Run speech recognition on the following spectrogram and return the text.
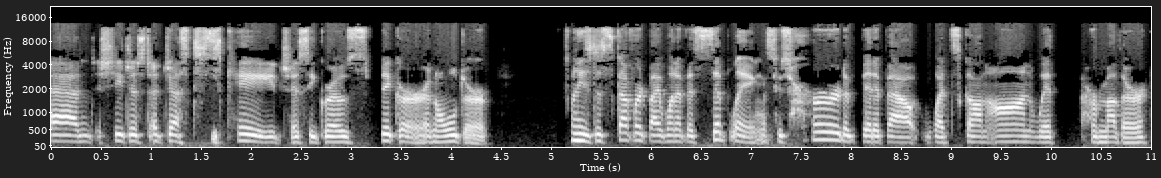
And she just adjusts his cage as he grows bigger and older. And he's discovered by one of his siblings who's heard a bit about what's gone on with her mother.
